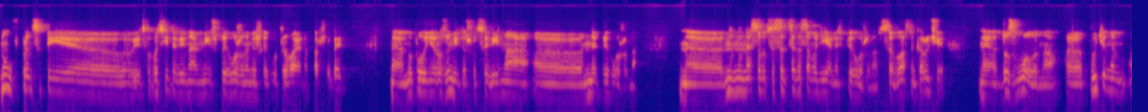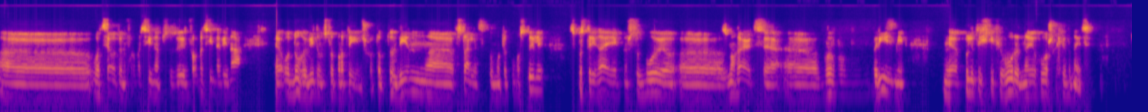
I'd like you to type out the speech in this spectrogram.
Ну, в принципі, е, інформаційна війна між Пригожиним і Шойгу триває не перший день. Е, Ми повинні розуміти, що це війна е, не Пригожина. Не, не, це, це, не самодіяльність Пригожина. Це, власне кажучи, дозволена Путіним оця от інформаційна інформаційна війна одного відомства проти іншого. Тобто він в сталінському такому стилі спостерігає, як між собою змагаються в різні е, політичні фігури на його шахівниці.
